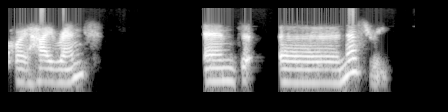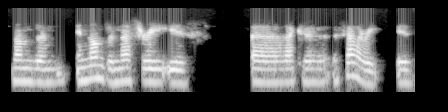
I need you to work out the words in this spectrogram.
quite high rent and uh, nursery. London in London, nursery is uh, like a, a salary. is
